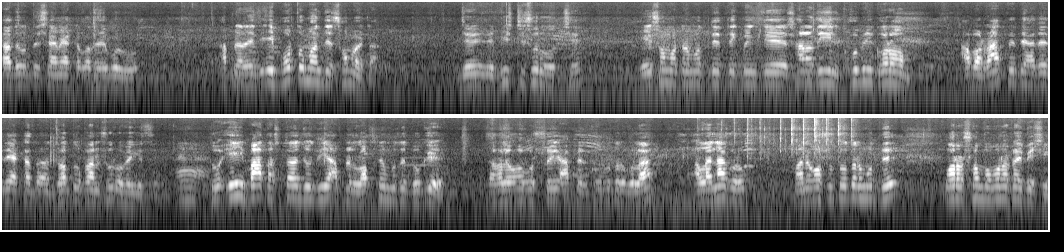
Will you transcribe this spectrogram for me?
তাদের উদ্দেশ্যে আমি একটা কথাই বলব। আপনারা এই বর্তমান যে সময়টা, যে বৃষ্টি শুরু হচ্ছে এই সময়টার মধ্যে দেখবেন যে সারাদিন খুবই গরম আবার রাতে দেখা যায় যে একটা ঝড় তুফান শুরু হয়ে গেছে। হ্যাঁ। তো এই বাতাসটা যদি আপনার লফটের মধ্যে ঢুকে তাহলে অবশ্যই আপনার কবুতরগুলা আল্লাহ না করুক মানে অসুস্থতার মধ্যে পড়ার সম্ভাবনাটাই বেশি।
